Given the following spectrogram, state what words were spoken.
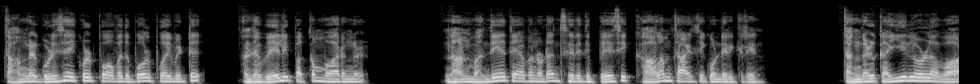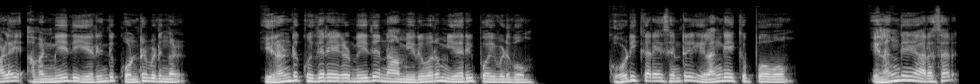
தாங்கள் குடிசைக்குள் போவது போல் போய்விட்டு அந்த வேலி பக்கம் வாருங்கள். நான் வந்தியத்தேவனுடன் சிறிது பேசி காலம் தாழ்த்தி கொண்டிருக்கிறேன். தங்கள் கையில் உள்ள வாளை அவன் மீது எரிந்து கொன்று விடுங்கள் இரண்டு குதிரைகள் மீது நாம் இருவரும் ஏறி போய்விடுவோம். கோடிக்கரை சென்று இலங்கைக்குப் போவோம். இலங்கை அரசர்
